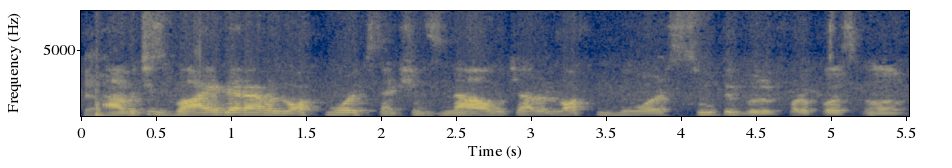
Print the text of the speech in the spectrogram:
Yeah. Uh, which is why there are a lot more extensions now, which are a lot more suitable for a personal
